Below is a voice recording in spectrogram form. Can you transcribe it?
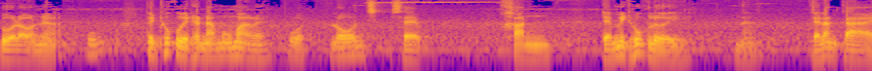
ตัวเราเนี่ย เป็นทุกเวทนามากๆเลย ปวดร้อนแสบคัน แต่ไม่ทุกเลยนะแต่ร่างกาย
